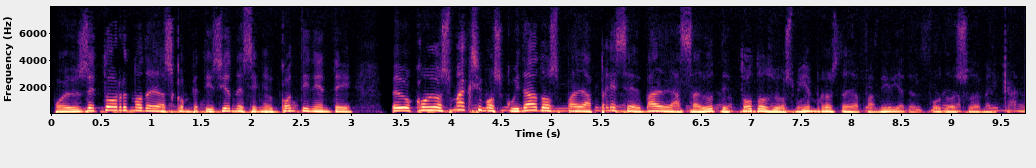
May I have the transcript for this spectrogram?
por el retorno de las competiciones en el continente, pero con los máximos cuidados para preservar la salud de todos los miembros de la familia del fútbol sudamericano.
